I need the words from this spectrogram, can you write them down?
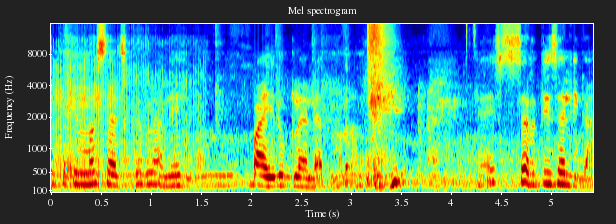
किती मसाज करायला लागले. पाय दुखलाल्यात मला. काय सर्दी झाली का?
